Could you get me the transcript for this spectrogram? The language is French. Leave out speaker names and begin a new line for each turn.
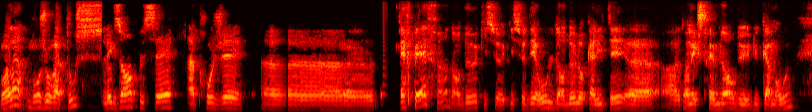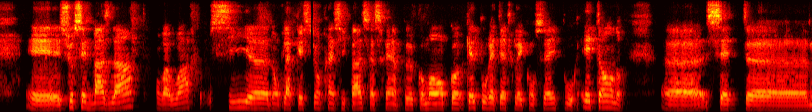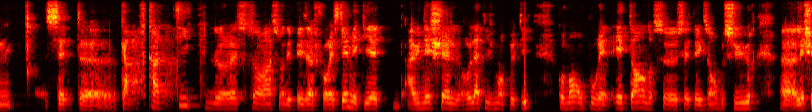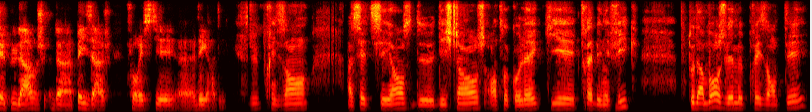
Voilà, bonjour à tous. L'exemple, c'est un projet euh, RPF hein, dans deux qui se qui se déroule dans deux localités euh, dans l'extrême nord du, Cameroun. Et sur cette base-là, on va voir si euh, donc la question principale, ça serait un peu comment quels pourraient être les conseils pour étendre euh, cette euh, pratique de restauration des paysages forestiers, mais qui est à une échelle relativement petite, comment on pourrait étendre ce, cet exemple sur euh, l'échelle plus large d'un paysage forestier euh, dégradé.
Je présent à cette séance d'échange entre collègues qui est très bénéfique. Tout d'abord, je vais me présenter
